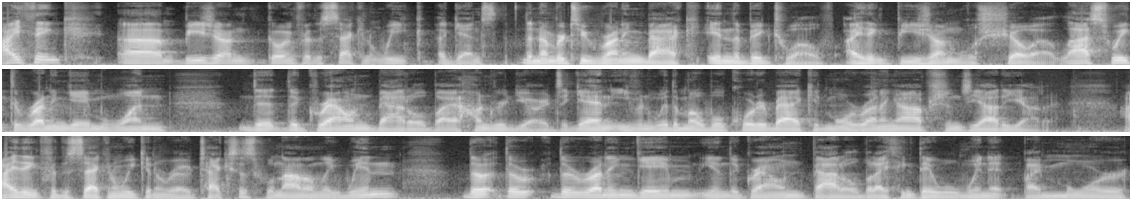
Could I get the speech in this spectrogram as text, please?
I think um, Bijan going for the second week against the number two running back in the Big 12. I think Bijan will show out. Last week, the running game won the, the ground battle by 100 yards. Again, even with a mobile quarterback and more running options, yada, yada. I think for the second week in a row, Texas will not only win the, the the running game, you know, the ground battle, but I think they will win it by more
